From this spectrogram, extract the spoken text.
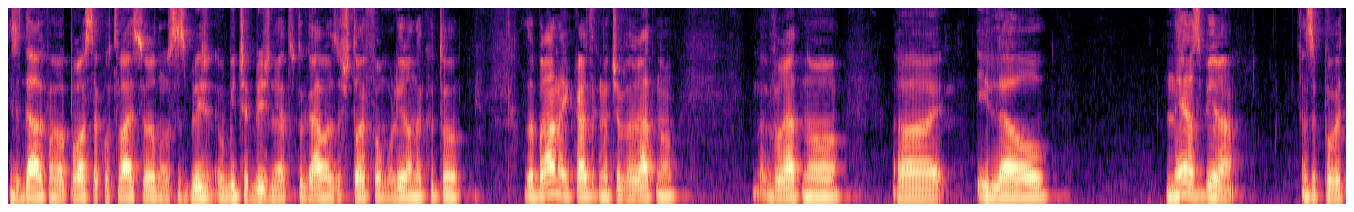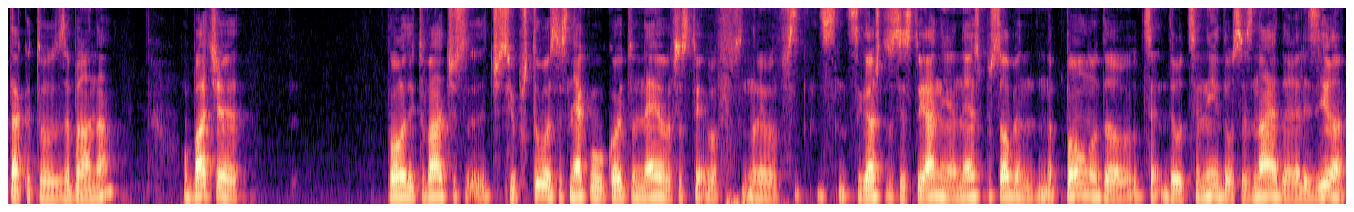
Зададохме въпрос, ако това е свързано с ближ... обича ближнието, тогава защо е формулирана като забрана? И казахме, че вероятно, вероятно а, Илел не разбира заповедта като забрана, обаче поради това, че, че си общува с някого, който не е в, състоя... в, нали, в сегашното състояние, не е способен напълно да, да оцени, да осъзнае, да реализира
